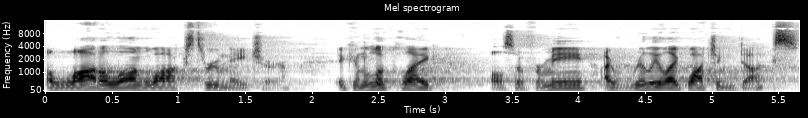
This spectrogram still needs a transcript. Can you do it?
a lot of long walks through nature. It can look like also for me. I really like watching ducks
